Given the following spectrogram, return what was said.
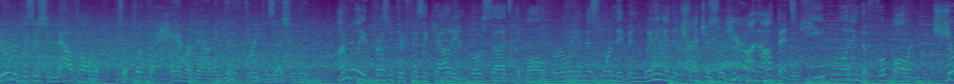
You're in a position now, Palmer, to put the hammer down and get a three-possession lead. I'm really impressed with their physicality on both sides of the ball early in this one. They've been winning in the trenches. So here on offense, keep running the football and show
